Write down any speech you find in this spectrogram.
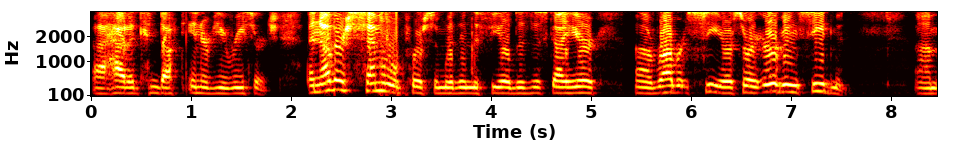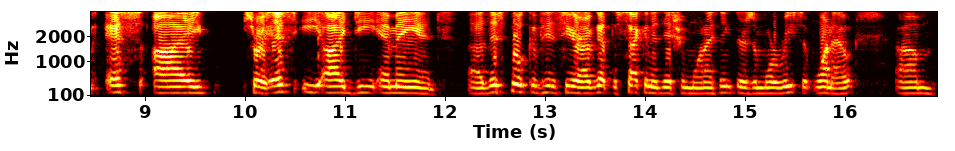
uh, how to conduct interview research. Another seminal person within the field is this guy here, uh, Robert C. or sorry Irving Seidman, um, S I sorry S E I D M A N. Uh, this book of his here, I've got the second edition one. I think there's a more recent one out. Um,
